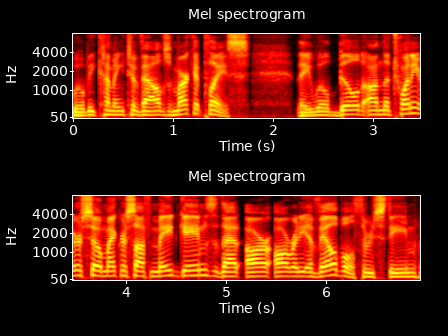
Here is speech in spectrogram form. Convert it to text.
will be coming to Valve's marketplace. They will build on the 20 or so Microsoft made games that are already available through Steam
